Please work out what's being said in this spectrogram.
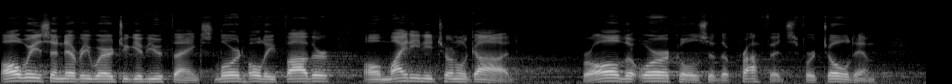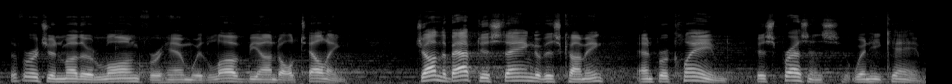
always and everywhere to give you thanks, Lord, Holy Father, Almighty and eternal God, for all the oracles of the prophets foretold him. The Virgin Mother longed for him with love beyond all telling. John the Baptist sang of his coming and proclaimed his presence when he came.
